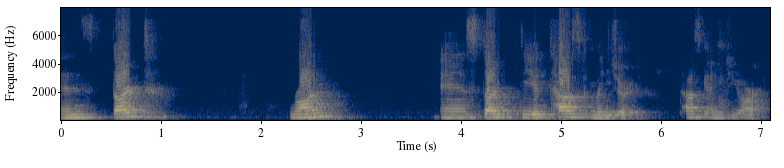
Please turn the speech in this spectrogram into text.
and start, run, and start the task manager, task mgr.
